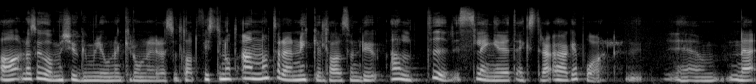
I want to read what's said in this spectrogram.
ja, de ska gå med 20 miljoner kronor i resultat. Finns det något annat av det nyckeltal som du alltid slänger ett extra öga på? Eh, när,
